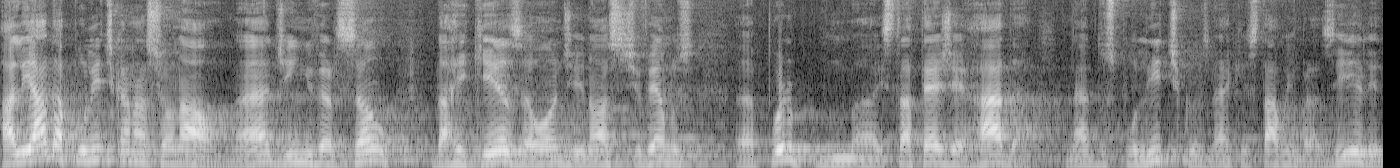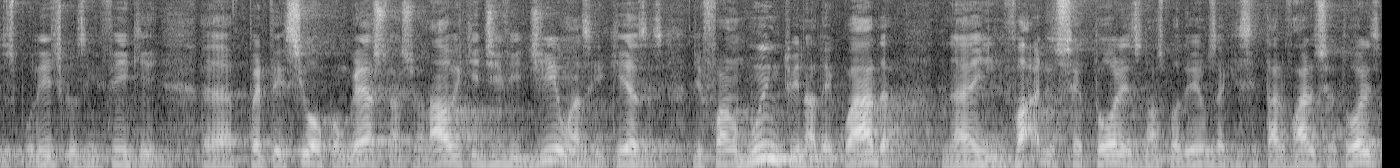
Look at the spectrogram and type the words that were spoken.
Aliada à política nacional né, de inversão da riqueza, onde nós tivemos, por uma estratégia errada né, dos políticos né, que estavam em Brasília, dos políticos, enfim, que uh, pertenciam ao Congresso Nacional e que dividiam as riquezas de forma muito inadequada, né, em vários setores, nós poderíamos aqui citar vários setores,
